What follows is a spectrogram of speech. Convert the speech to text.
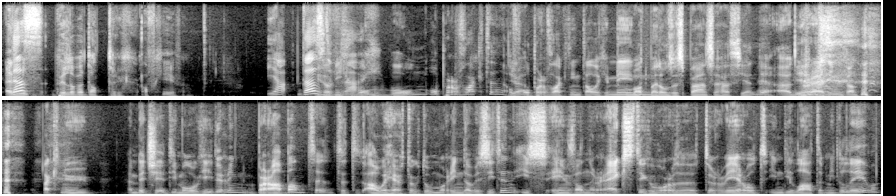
En Dat is, willen we dat terug afgeven? ja, dat is, Is dat de niet vraag. gewoon woonoppervlakte? Of Ja. oppervlakte in het algemeen? Wat met onze Spaanse hacienda. de uitbreiding van... Pak nu een beetje etymologie erin. Brabant, hè, het, het oude hertogdom waarin dat we zitten, is een van de rijkste geworden ter wereld in die late middeleeuwen.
